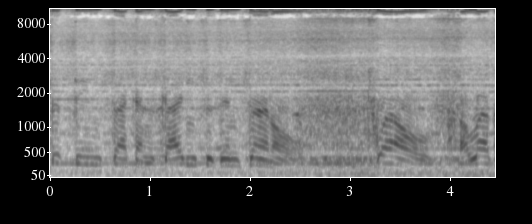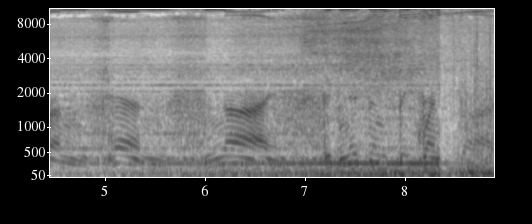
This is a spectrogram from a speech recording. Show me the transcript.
15 seconds. Guidance is internal. 12, 11, 10, 9. Ignition sequence start.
